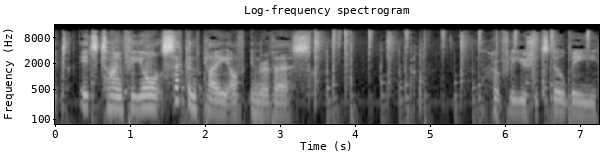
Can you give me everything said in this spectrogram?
Right, it's time for your second play of In Reverse. Hopefully, you should still be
